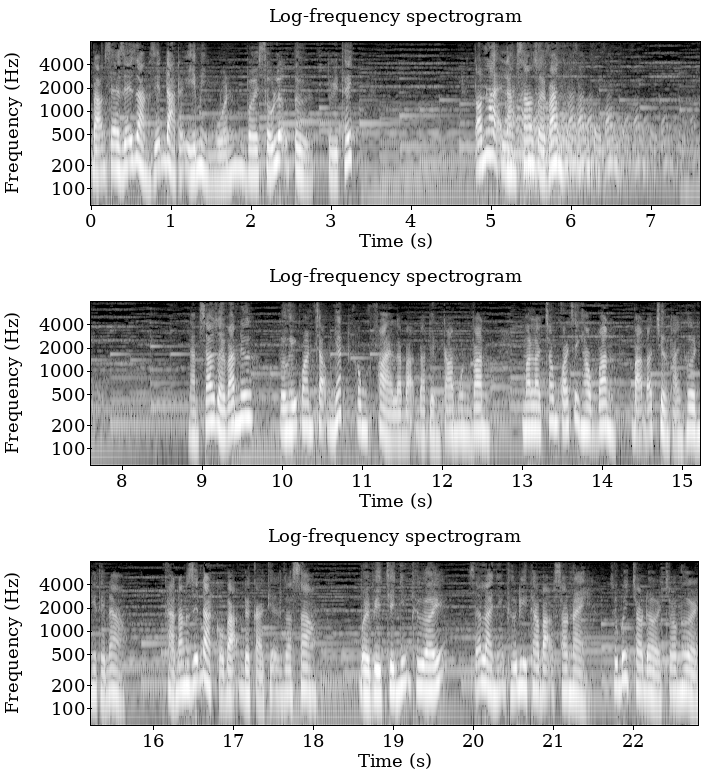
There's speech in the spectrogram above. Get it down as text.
bạn sẽ dễ dàng diễn đạt được ý mình muốn với số lượng từ tùy thích. Tóm lại làm sao giỏi văn? Làm sao giỏi văn ư? Tôi nghĩ quan trọng nhất không phải là bạn đạt điểm cao môn văn, mà là trong quá trình học văn bạn đã trưởng thành hơn như thế nào. Khả năng diễn đạt của bạn được cải thiện ra sao? Bởi vì chính những thứ ấy sẽ là những thứ đi theo bạn sau này, giúp ích cho đời cho người,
